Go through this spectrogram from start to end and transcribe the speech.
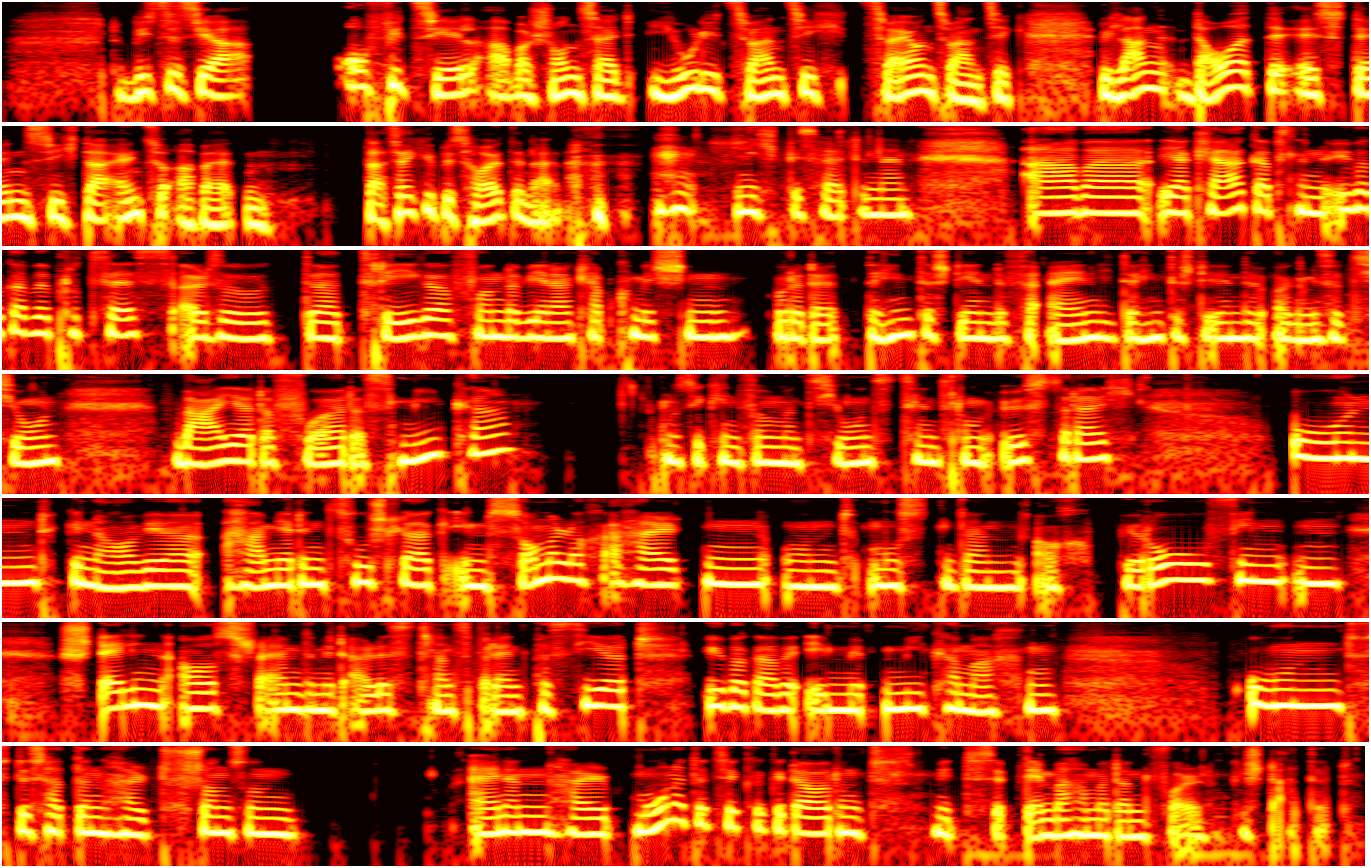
Du bist es ja offiziell aber schon seit Juli 2022. Wie lange dauerte es denn, sich da einzuarbeiten? Tatsächlich bis heute nein. Nicht bis heute nein. Aber ja klar gab es einen Übergabeprozess. Also der Träger von der Vienna Club Commission oder der dahinterstehende Verein, die dahinterstehende Organisation war ja davor das MIKA, Musikinformationszentrum Österreich. Und genau, wir haben ja den Zuschlag im Sommerloch erhalten und mussten dann auch Büro finden, Stellen ausschreiben, damit alles transparent passiert, Übergabe eben mit Mika machen. Und das hat dann halt schon so ein eineinhalb Monate circa gedauert und mit September haben wir dann voll gestartet.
